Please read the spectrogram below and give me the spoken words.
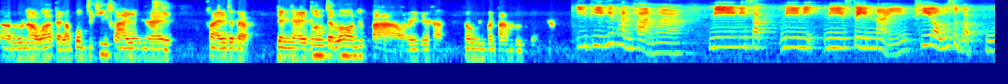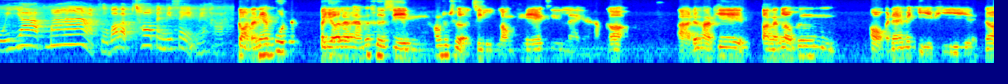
ตามรู้นเอาว่า แต่ละปมจะขี้คลายยังไง ใครจะแบบยังไงต้นจะรอดหรือเปล่าอะไรเงี้ยครับ ต้องมาตามรู้นกัน EP ที่ผ่านๆมา มีมีสักมีมีมีซีนไหนที่เรารู้สึกแบบหูยยากมาก หรือว่าแบบชอบเป็นพิเศษไหมคะก่อนหน้านี้พูดไปเยอะแล้วนะก็คือซีนห้องฉุกเฉินซีนลองเทคซีนอะไรอย่างเงี้ยครับ ก็อ่าด้วยความที่ตอนนั้นเราเพิ่งออกไปได้ไม่กี่ EP ก็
